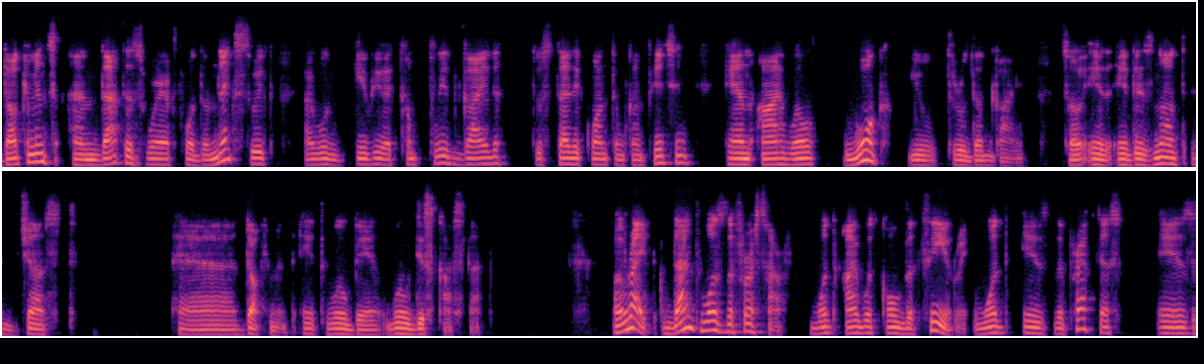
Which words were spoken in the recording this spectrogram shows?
documents. And that is where for the next week, I will give you a complete guide to study quantum computing and I will walk you through that guide. So it, it is not just a document. It will be, we'll discuss that. All right, that was the first half, what I would call the theory. What is the practice is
